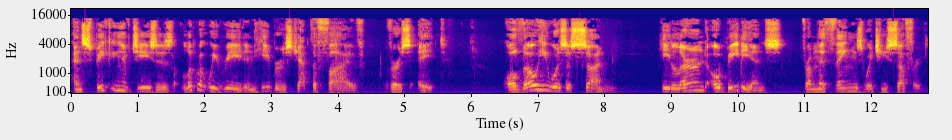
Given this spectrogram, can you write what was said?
And speaking of Jesus, look what we read in Hebrews chapter 5, verse 8. Although he was a son, he learned obedience from the things which he suffered.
